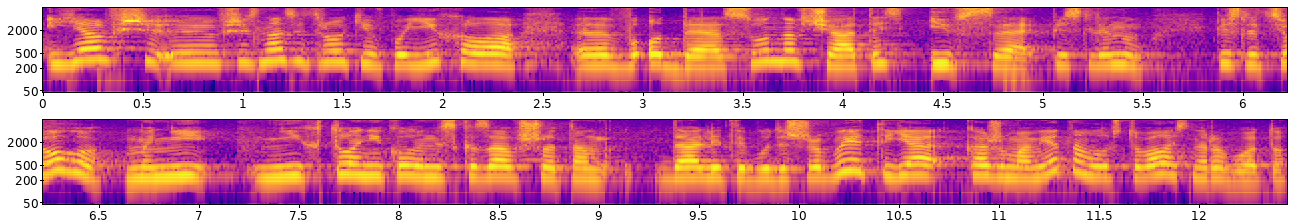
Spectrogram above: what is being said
І я в щ- е, 16 років поїхала е, в Одесу навчатись, і все. Після, ну, після цього мені ніхто ніколи не сказав, що там далі ти будеш робити. Я кажу, мам, я там влаштувалась на роботу.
